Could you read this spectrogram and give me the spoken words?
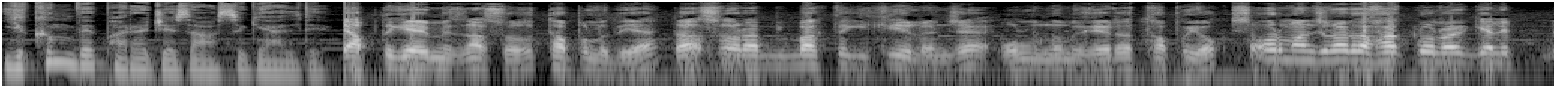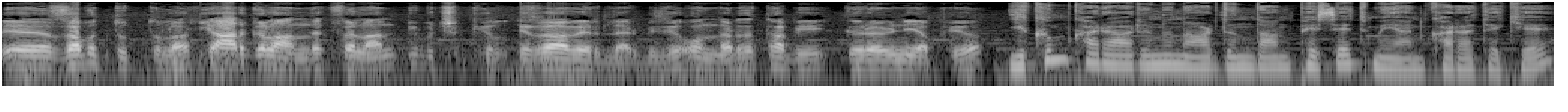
yıkım ve para cezası geldi. Yaptık evimiz nasıl olsa tapulu diye. Daha sonra bir baktık iki yıl önce bulunduğumuz yerde tapu yok. İşte ormancılar da haklı olarak gelip e, zabıt tuttular. Yargılandık falan. Bir buçuk yıl ceza verdiler bizi. Onlar da tabii görevini yapıyor. Yıkım kararının ardından pes etmeyen Karateke,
